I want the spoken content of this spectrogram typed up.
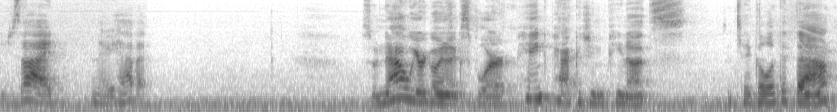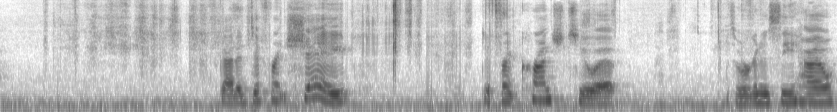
You decide, and there you have it. So now we are going to explore pink packaging peanuts. So take a look at that. It's got a different shape, different crunch to it. So we're going to see how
